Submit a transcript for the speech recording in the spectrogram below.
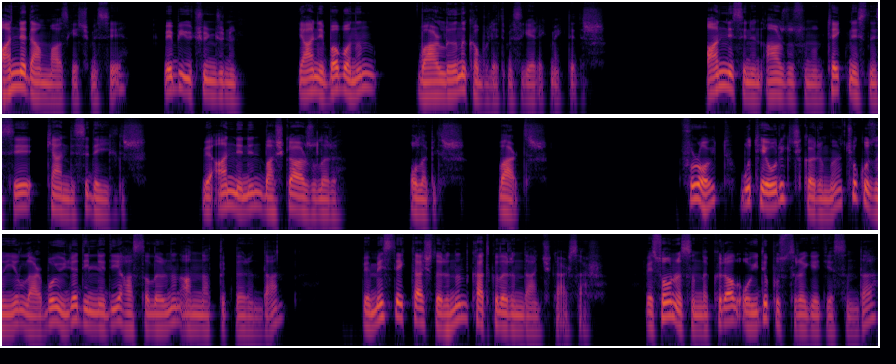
Anneden vazgeçmesi ve bir üçüncünün, yani babanın varlığını kabul etmesi gerekmektedir. Annesinin arzusunun tek nesnesi kendisi değildir ve annenin başka arzuları olabilir, vardır. Freud bu teorik çıkarımı çok uzun yıllar boyunca dinlediği hastalarının anlattıklarından ve meslektaşlarının katkılarından çıkarsar. Ve sonrasında Kral Oidipus tragediyasında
